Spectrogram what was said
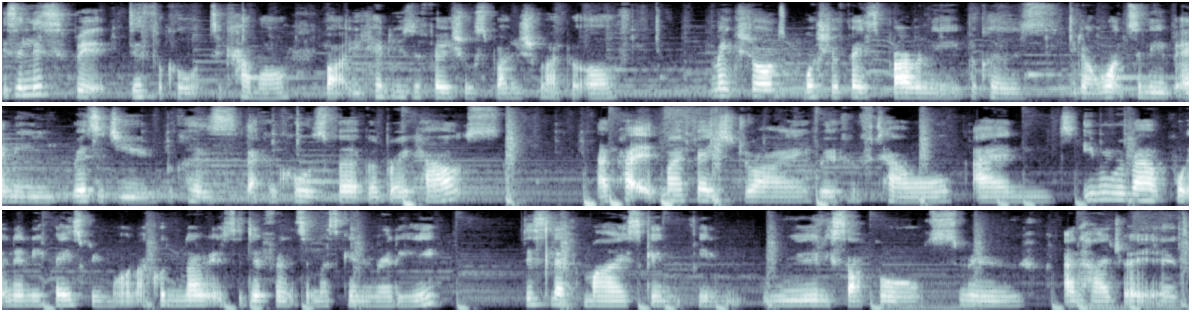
It's a little bit difficult to come off, but you can use a facial sponge to wipe it off. Make sure to wash your face thoroughly because you don't want to leave any residue because that can cause further breakouts. I patted my face dry with a towel and even without putting any face cream on I could notice the difference in my skin already. This left my skin feeling really supple, smooth and hydrated.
